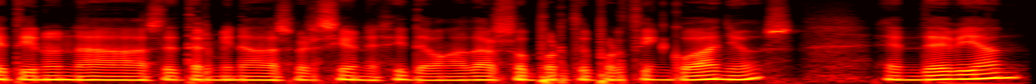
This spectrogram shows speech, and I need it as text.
que tiene unas determinadas versiones y te van a dar soporte por 5 años, en Debian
